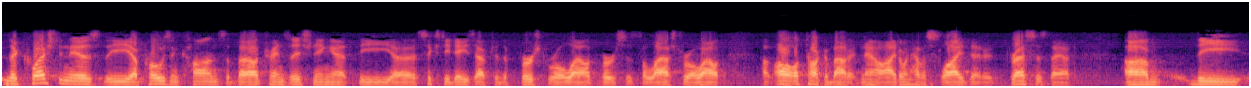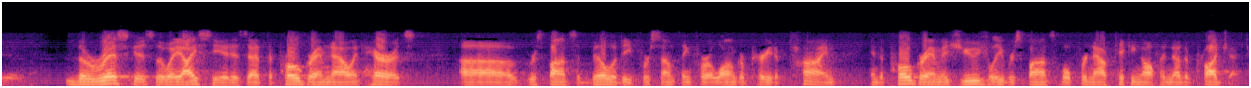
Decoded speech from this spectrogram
the question is the uh, pros and cons about transitioning at the uh, 60 days after the first rollout versus the last rollout. Uh, I'll, I'll, talk about it now. I don't have a slide that addresses that. Um, the, the risk is, the way I see it, is that the program now inherits uh, responsibility for something for a longer period of time, and the program is usually responsible for now kicking off another project.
